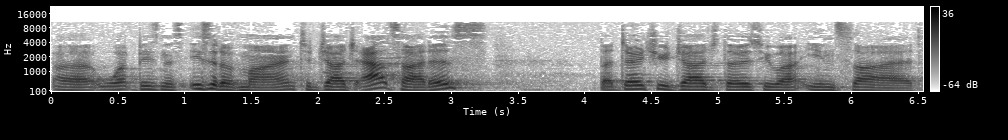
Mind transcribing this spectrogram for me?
uh, what business is it of mine to judge outsiders? But don't you judge those who are inside.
